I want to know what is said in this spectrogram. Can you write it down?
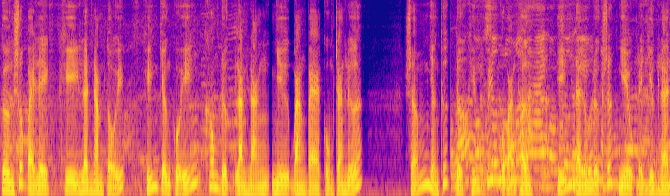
Cơn sốt bại liệt khi lên 5 tuổi khiến chân cô Yến không được lành lặn như bạn bè cùng trang lứa. Sớm nhận thức được khiếm khuyết của bản thân, Yến đã nỗ lực rất nhiều để dương lên.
